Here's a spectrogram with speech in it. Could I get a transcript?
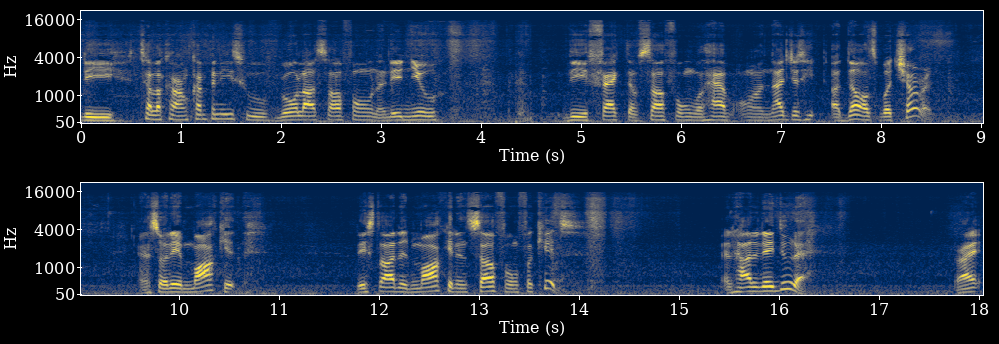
the telecom companies who roll out cell phone and they knew the effect of cell phone will have on not just adults but children. And so they market they started marketing cell phone for kids. And how did they do that? Right?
